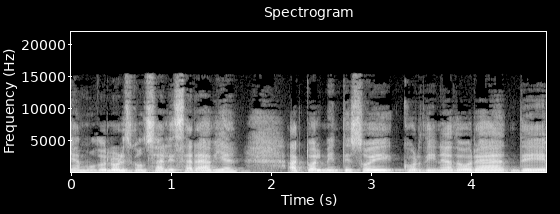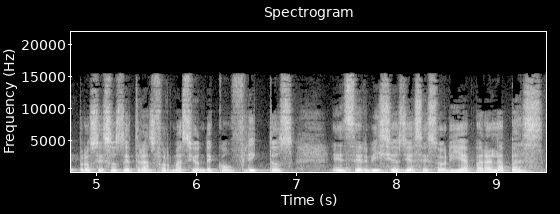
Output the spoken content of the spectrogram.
Llamo Dolores González Arabia. Actualmente soy coordinadora de procesos de transformación de conflictos en servicios y asesoría para la paz.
